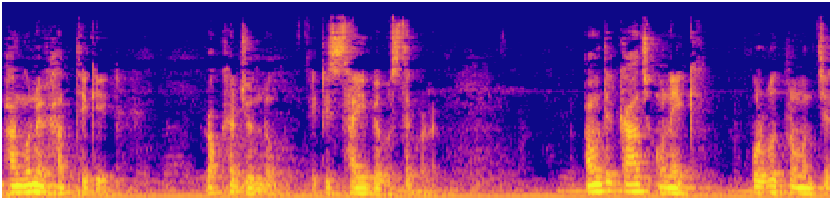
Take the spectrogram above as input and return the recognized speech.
ভাঙ্গনের হাত থেকে রক্ষার জন্য একটি স্থায়ী ব্যবস্থা করা। আমাদের কাজ অনেক। পর্বত প্রমাণ চে-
